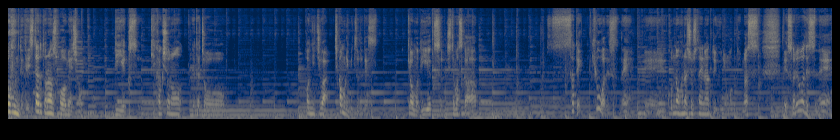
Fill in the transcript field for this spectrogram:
5分でデジタルトランスフォーメーション。DX 企画書のネタ帳。こんにちは近森光です。今日も DX してますか？さて今日はですね、えー、こんなお話をしたいなというふうに思っています、えそれはですね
